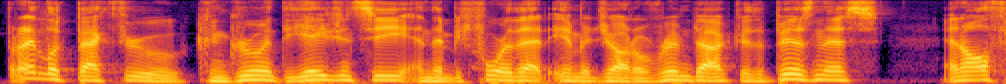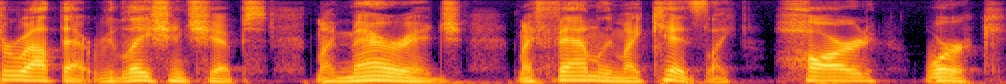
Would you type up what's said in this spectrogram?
but I look back through Congruent, the agency, and then before that, Image Auto Rim Doctor, the business, and all throughout that, relationships, my marriage, my family, my kids, like hard work.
